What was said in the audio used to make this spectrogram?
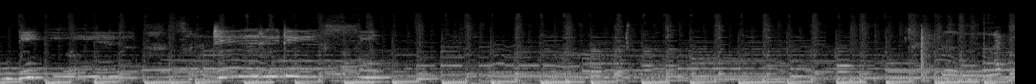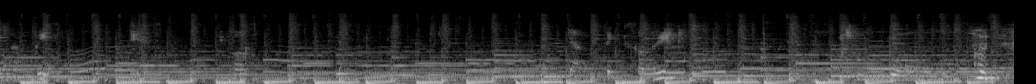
Good. sendiri di sini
